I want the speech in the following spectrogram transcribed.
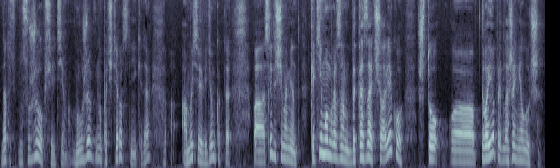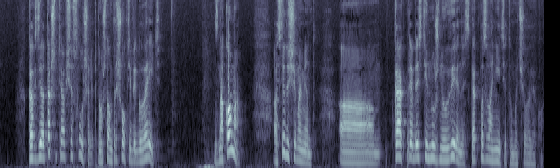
да, то есть у нас уже общая тема, мы уже ну, почти родственники, да, а мы себя ведем как-то. Следующий момент, каким образом доказать человеку, что э, твое предложение лучше? Как сделать так, чтобы тебя вообще слушали, потому что он пришел к тебе говорить. Знакомо? А следующий момент, э, как приобрести нужную уверенность, как позвонить этому человеку,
